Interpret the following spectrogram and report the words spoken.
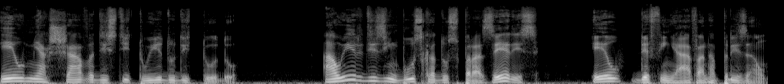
eu me achava destituído de tudo. Ao irdes em busca dos prazeres, eu definhava na prisão.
